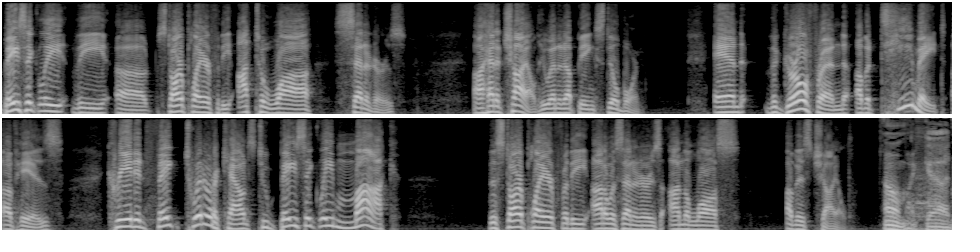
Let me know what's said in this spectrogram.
Basically, the uh, star player for the Ottawa Senators uh, had a child who ended up being stillborn. And the girlfriend of a teammate of his created fake Twitter accounts to basically mock the star player for the Ottawa Senators on the loss of his child. Oh my god.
